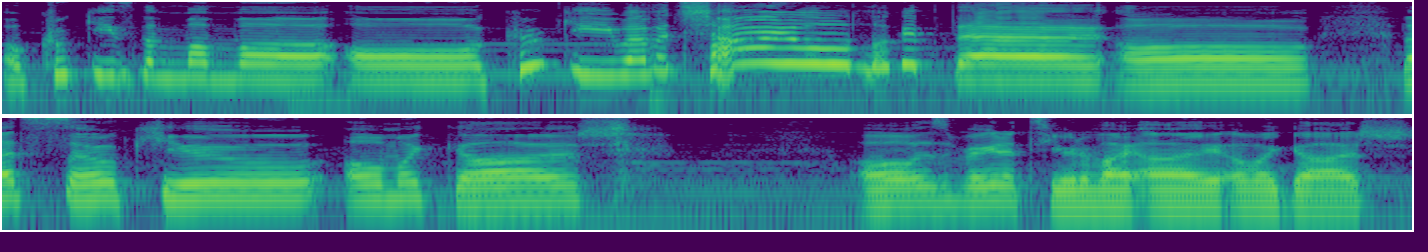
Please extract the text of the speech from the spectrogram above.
Oh, Cookie's the mama. Oh, Cookie, you have a child. Look at that. Oh, that's so cute. Oh my gosh. Oh, this is bringing a tear to my eye. Oh my gosh.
